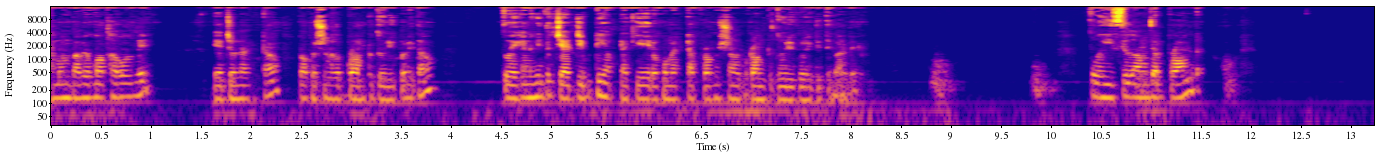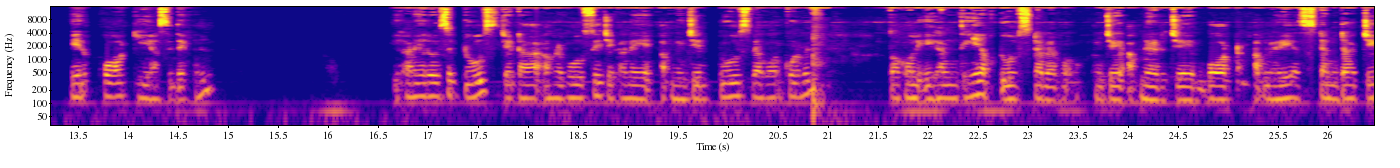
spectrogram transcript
এমন ভাবে কথা বলবে, এর জন্য একটা প্রফেশনাল প্রম্পট তৈরি করে দাও। তো এখানে কিন্তু চ্যাট জিপিটি আপনাকে এরকম একটা প্রফেশনাল প্রম্পট তৈরি করে দিতে পারবে। তো এই ছিল আমাদের প্রম্পট এরপর কি আছে দেখুন। এখানে রয়েছে টুলস যেটা আমরা বলছি যেখানে আপনি যে টুলস ব্যবহার করবেন, তখন এখান থেকে টুলসটা ব্যবহার যে আপনার যে বট আপনার এই অ্যাসিস্ট্যান্টটা যে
